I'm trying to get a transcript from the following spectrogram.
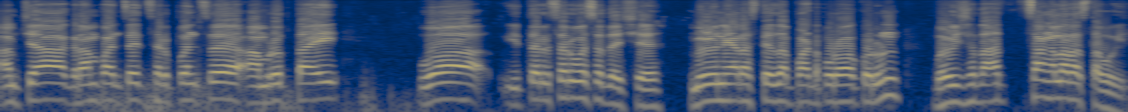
आमच्या ग्रामपंचायत सरपंच अमृतताई व इतर सर्व सदस्य मिळून या रस्त्याचा पाठपुरावा करून भविष्यात हा चांगला रस्ता होईल.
